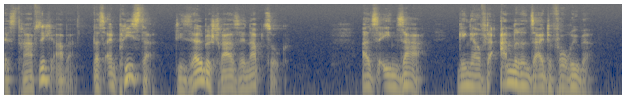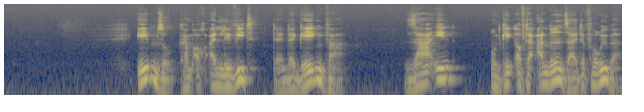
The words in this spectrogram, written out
Es traf sich aber, dass ein Priester dieselbe Straße hinabzog. Als er ihn sah, ging er auf der anderen Seite vorüber. Ebenso kam auch ein Levit, der in der Gegend war, sah ihn und ging auf der anderen Seite vorüber.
